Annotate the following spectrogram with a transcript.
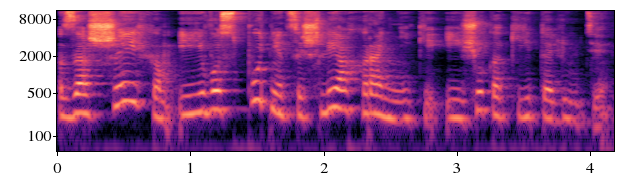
За шейхом и его спутницей шли охранники и еще какие-то люди.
